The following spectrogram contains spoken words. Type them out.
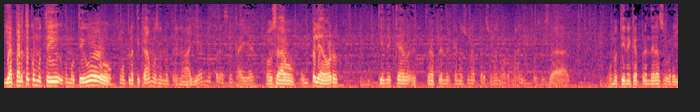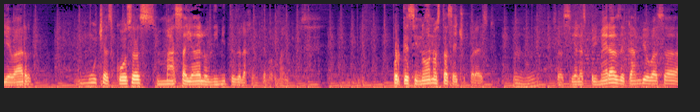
y aparte como te como te digo, como platicábamos en, ayer, me parece. Ayer. O sea, un peleador tiene que, aprender que no es una persona normal, pues o sea, uno tiene que aprender a sobrellevar muchas cosas más allá de los límites de la gente normal. Pues. Porque si no no estás hecho para esto. O sea, si a las primeras de cambio vas a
